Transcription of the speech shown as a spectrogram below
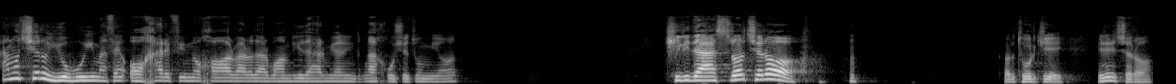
اما چرا یهویی مثلا آخر فیلم نو خواهر برادر با هم دیگه در میان اینقدر خوشتون میاد؟ کلید اسرار چرا؟ کار ترکیه. می‌دونید چرا؟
